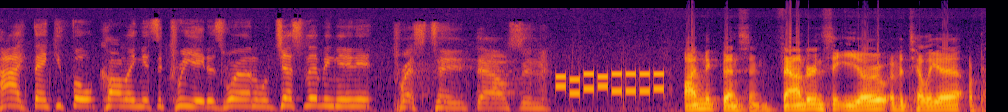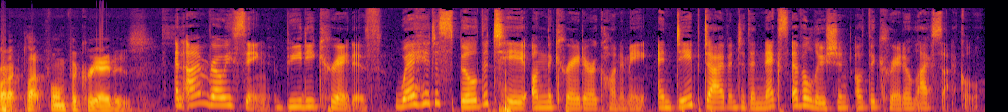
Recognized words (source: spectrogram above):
Hi, thank you for calling. It's a creator's world. We're just living in it. Press 10,000. I'm Nick Benson, founder and CEO of Atelier, a product platform for creators. And I'm Rowie Singh, Beauty Creative. We're here to spill the tea on the creator economy and deep dive into the next evolution of the creator lifecycle.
